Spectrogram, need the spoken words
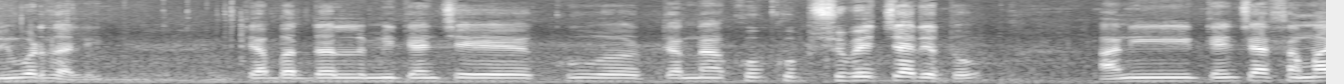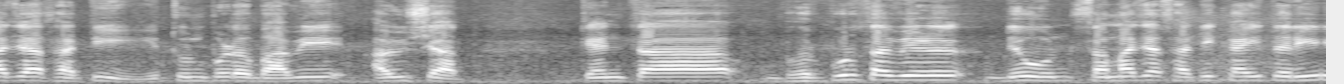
निवड झाली. त्याबद्दल मी त्यांचे खूप त्यांना खूप खूप शुभेच्छा देतो. आणि त्यांच्या समाजासाठी इथून पुढं भावी आयुष्यात त्यांचा भरपूरचा वेळ देऊन समाजासाठी काहीतरी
